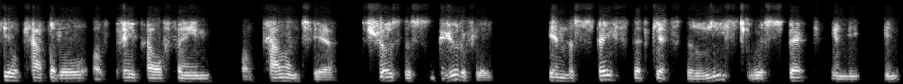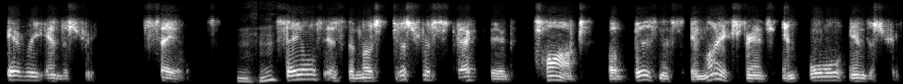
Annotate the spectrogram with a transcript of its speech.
Thiel Capital, of PayPal fame, of Palantir shows this beautifully in the space that gets the least respect in the in every industry, sales. Mm-hmm. Sales is the most disrespected part of business, in my experience, in all industries.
